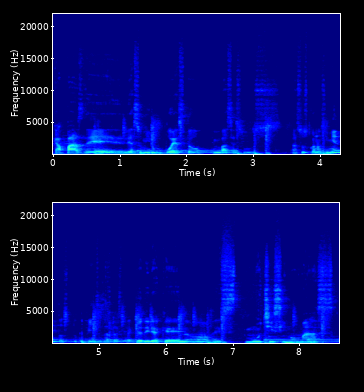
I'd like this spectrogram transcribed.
capaz de, de asumir un puesto en base a sus, a sus conocimientos. ¿Tú qué piensas al respecto? Yo diría que no, es muchísimo más.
